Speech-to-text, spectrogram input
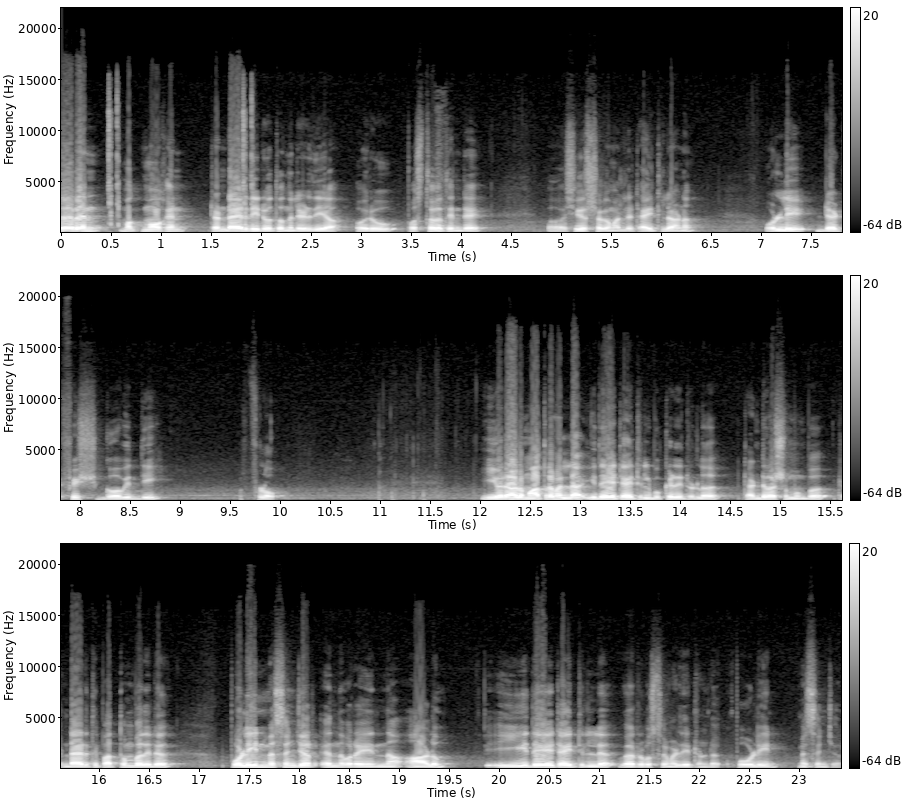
ഡെറൻ മക്മോഹൻ രണ്ടായിരത്തി ഇരുപത്തൊന്നിൽ എഴുതിയ ഒരു പുസ്തകത്തിന്റെ ശീർഷകമല്ല ടൈറ്റിലാണ്. Only dead fish go with the flow ഈ ഒരാൾ മാത്രമല്ല ഇതേ ടൈറ്റിൽ ബുക്ക് എഴുതിയിട്ടുള്ളത് രണ്ട് വർഷം മുമ്പ് രണ്ടായിരത്തി പത്തൊമ്പതിൽ പൊളീൻ മെസ്സഞ്ചർ എന്ന് പറയുന്ന ആളും ഈ ഇതേ ടൈറ്റിലിൽ വേറൊരു പുസ്തകം എഴുതിയിട്ടുണ്ട് പോളീൻ മെസ്സഞ്ചർ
